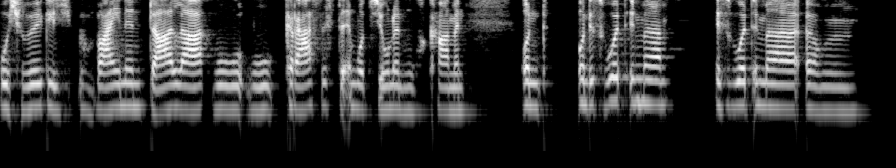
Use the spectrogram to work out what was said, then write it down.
wo ich wirklich weinend da lag, wo, wo krasseste Emotionen hochkamen. Und, und es wurde immer, es wurde immer, ähm,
